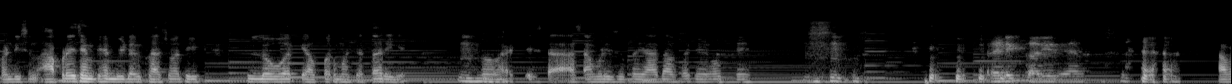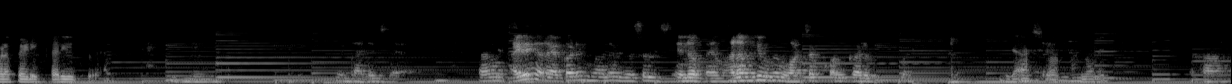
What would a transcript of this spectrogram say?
કન્ડિશન આપણે જેમ કે મિડલ ક્લાસમાંથી લોઅર કે અપરમાં જતા રહીએ. તો એટલીસ્ટ આ સાંભળીશું તો યાદ આવશે કે ઓકે પ્રેડિક્ટ આપણે પ્રેડિક્ટ કર્યું હતું માટે એમ આના પછી હું વોટ્સએપ કોલ કરું. sure, વાંધો નહીં. હા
